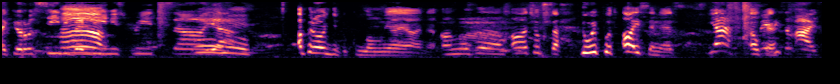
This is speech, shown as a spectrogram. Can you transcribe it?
like your Rossini, Ah. Bellini, Spritz. Uh, yeah, Hmm. Aperol gibi kullanılıyor yani. Anladım. Aa çok güzel. Do we put ice in it? yeah. Okay. Maybe some ice.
